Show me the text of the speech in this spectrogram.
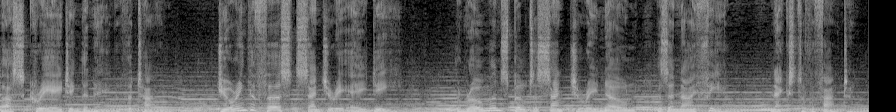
thus creating the name of the town. During the 1st century AD, the Romans built a sanctuary known as a Nymphaeum next to the fountain.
